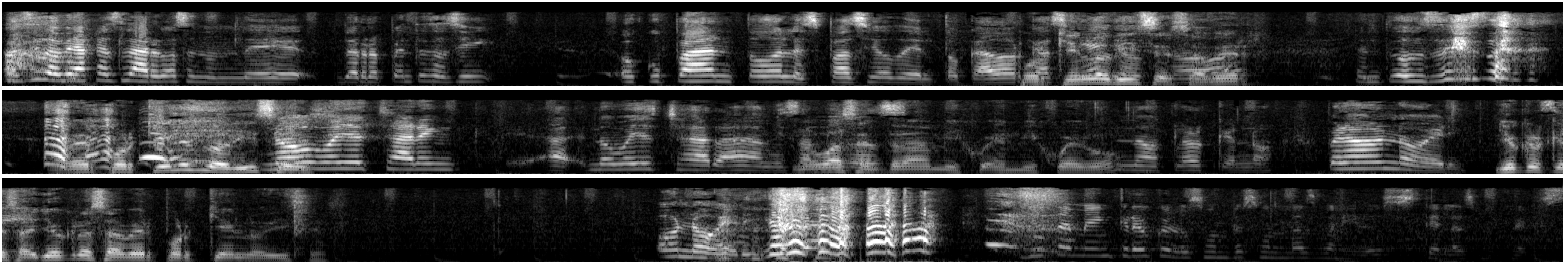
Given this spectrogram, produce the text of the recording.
han sido viajes largos en donde de repente es así ocupan todo el espacio del tocador ¿Por casi quién lo dices? ¿no? A ver. Entonces, A ver, ¿por quiénes lo dices? no voy a echar en a- no voy a echar a mis ¿No amigos. vas a entrar a mi ju- en mi juego? No, claro que no. Pero no, Eri. Yo creo que Sí. sa- yo creo saber por quién lo dices. O no, Eri. Yo también creo que los hombres son más vanidosos que las mujeres.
